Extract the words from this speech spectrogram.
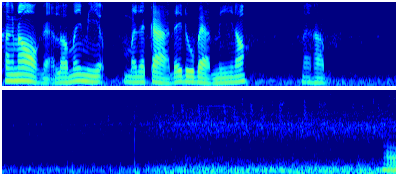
ข้างนอกเนี่ย เราไม่มีบรรยากาศได้ดูแบบนี้เนาะนะครับ โอ้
